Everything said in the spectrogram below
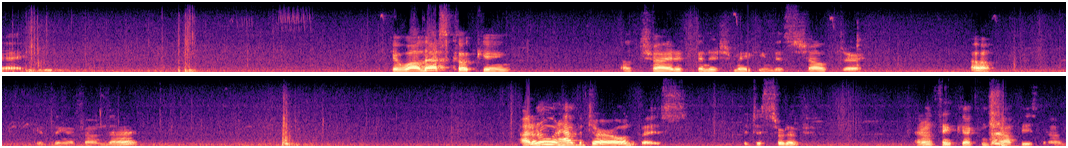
Okay. Okay, while that's cooking, I'll try to finish making this shelter. Oh, good thing I found that. I don't know what happened to our old base. It just sort of... I don't think I can chop these down.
